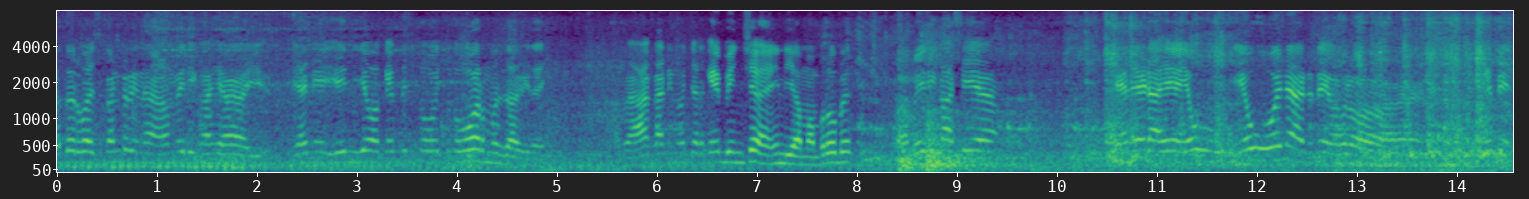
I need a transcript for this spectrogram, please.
અધરવાઇઝ કન્ટ્રીના અમેરિકા છે એની જેવા કેબિન તો હોય તો ઓર મજા આવી જાય. હવે આ ગાડીનું અત્યારે કેબિન છે ઇન્ડિયામાં, બરોબર? અમેરિકા છે, કેનેડા છે, એવું એવું હોય ને ઓલો કેબિન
